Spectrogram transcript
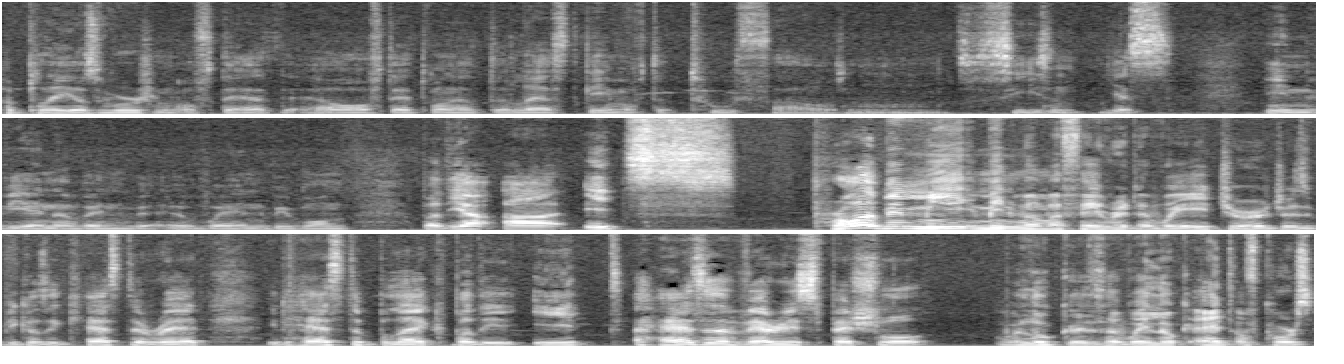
a player's version of that uh, of that one at the last game of the 2000 season. Yes, in Vienna when we, when we won. But yeah, uh, it's probably me me my favorite away jersey because it has the red, it has the black, but it, it has a very special look. It's a way look, and of course,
